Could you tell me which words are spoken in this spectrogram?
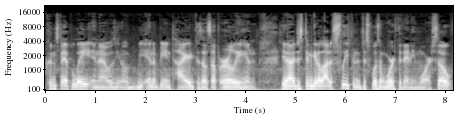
couldn't stay up late and I was you know we end up being tired because I was up early and you know I just didn't get a lot of sleep and it just wasn't worth it anymore. So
